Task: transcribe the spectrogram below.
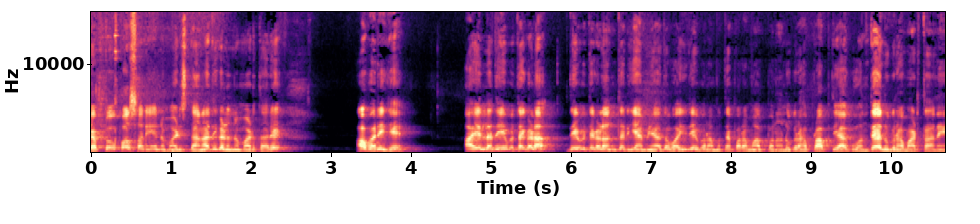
ವ್ಯಕ್ತೋಪಾಸನೆಯನ್ನು ಮಾಡಿ, ಸ್ನಾನಾದಿಗಳನ್ನು ಮಾಡ್ತಾರೆ? ಅವರಿಗೆ ಆ ಎಲ್ಲ ದೇವತೆಗಳ ದೇವತೆಗಳ ಅಂತರ್ಯಾಮಿಯಾದ ವಾಯುದೇವರ ಮತ್ತು ಪರಮಾತ್ಮನ ಅನುಗ್ರಹ ಪ್ರಾಪ್ತಿಯಾಗುವಂತೆ ಅನುಗ್ರಹ ಮಾಡ್ತಾನೆ.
